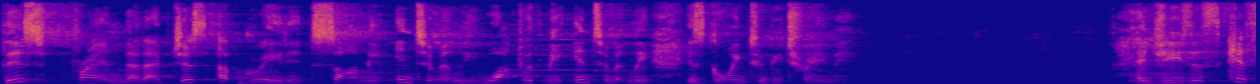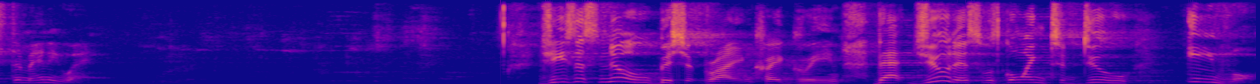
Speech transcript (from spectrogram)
this friend that I've just upgraded, saw me intimately, walked with me intimately, is going to betray me. And Jesus kissed him anyway. Jesus knew, Bishop Brian Craig Green, that Judas was going to do evil.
